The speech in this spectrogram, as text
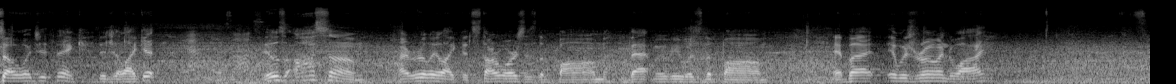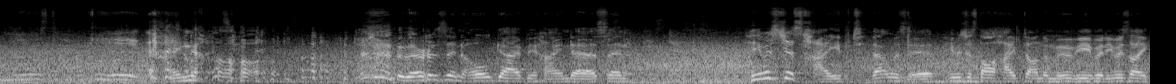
so what'd you think? Did you like it? Yeah, it was awesome. It was awesome. I really liked it. Star Wars is the bomb. That movie was the bomb. Eh, but it was ruined. Why? I know. there was an old guy behind us and he was just hyped. That was it. He was just all hyped on the movie, but he was like,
